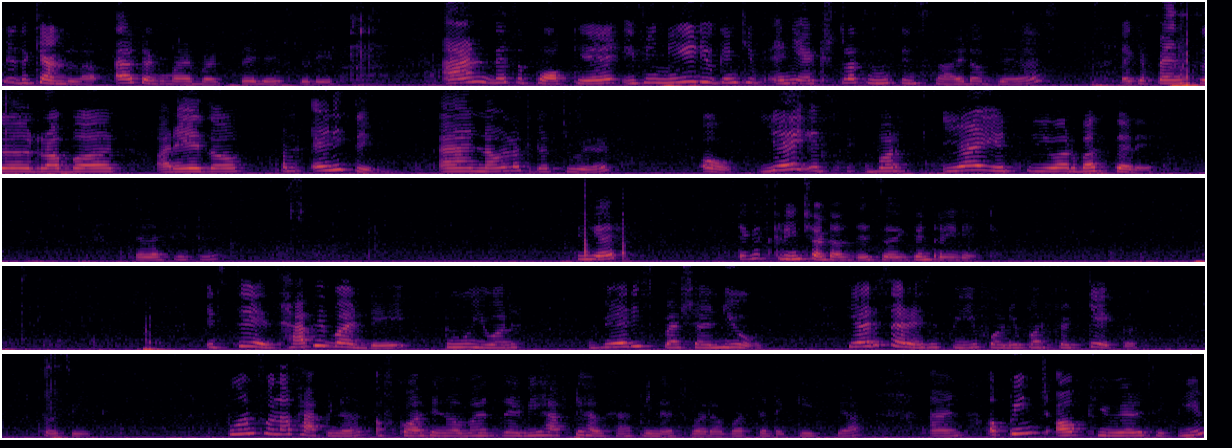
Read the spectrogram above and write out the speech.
with a candle up as like my birthday today. And there's a pocket. If you need, you can keep any extra things inside of this, like a pencil, rubber, eraser, anything. And now let's get to it. Oh, yay! It's birth. Yay! It's your birthday. So let's get to it. Here. Take a screenshot of this so you can read it. It says, Happy birthday to your very special you. Here is a recipe for your perfect cake. So sweet. Spoonful of happiness. Of course, in our birthday, we have to have happiness for our birthday cake, yeah. And a pinch of curiosity.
